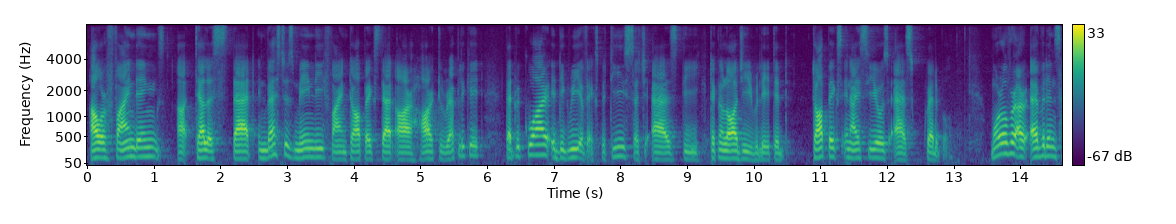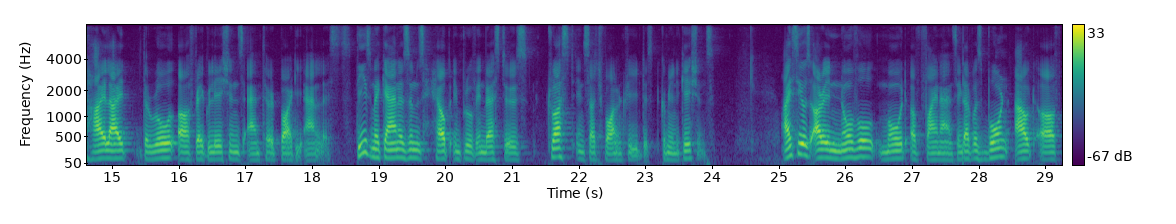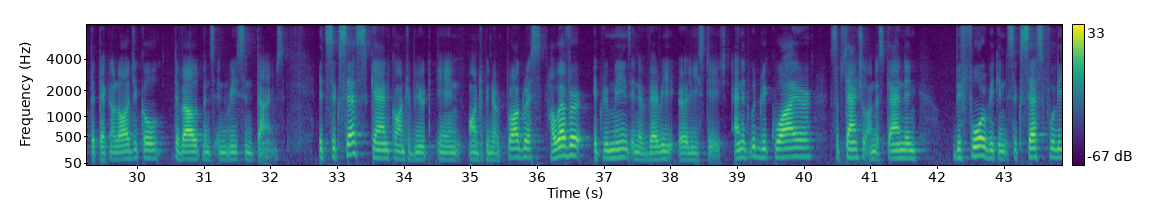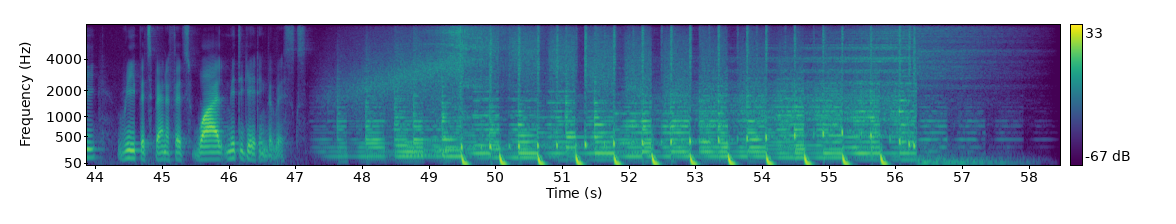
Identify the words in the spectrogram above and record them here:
Our findings uh, tell us that investors mainly find topics that are hard to replicate, that require a degree of expertise, such as the technology related topics in ICOs, as credible. Moreover, our evidence highlight the role of regulations and third-party analysts. These mechanisms help improve investors' trust in such voluntary communications. ICOs are a novel mode of financing that was born out of the technological developments in recent times. Its success can contribute in entrepreneurial progress. However, it remains in a very early stage and it would require substantial understanding before we can successfully reap its benefits while mitigating the risks.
